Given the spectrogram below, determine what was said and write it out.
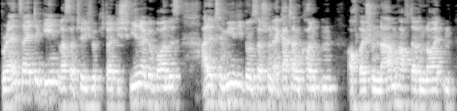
Brandseite gehen, was natürlich wirklich deutlich schwieriger geworden ist. Alle Termine, die wir uns da schon ergattern konnten, auch bei schon namhafteren Leuten,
